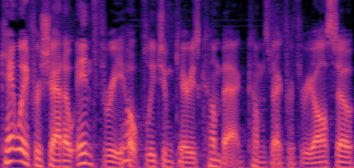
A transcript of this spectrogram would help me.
can't wait for Shadow in three. Hopefully, Jim Carrey's comeback comes back for three. Also,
